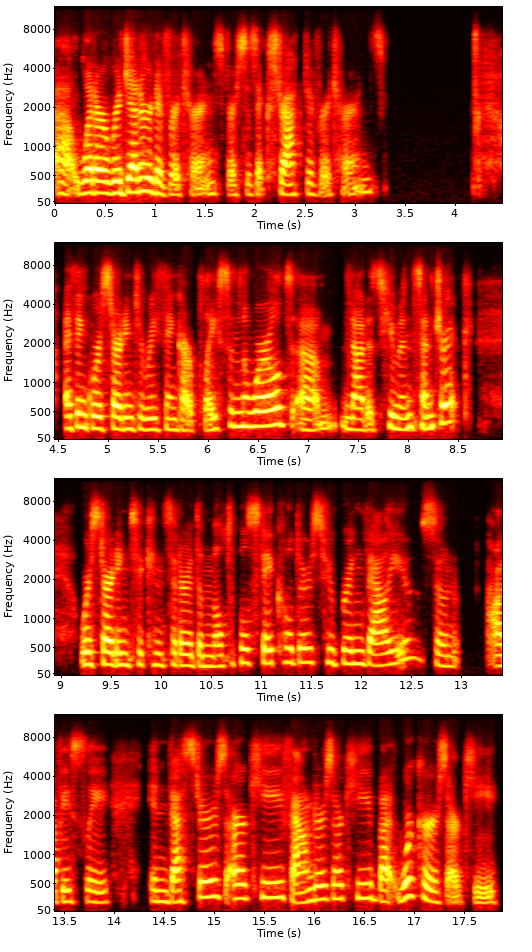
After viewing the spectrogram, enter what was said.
Uh, what are regenerative returns versus extractive returns? I think we're starting to rethink our place in the world, um, not as human centric. We're starting to consider the multiple stakeholders who bring value. So obviously investors are key, founders are key, but workers are key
